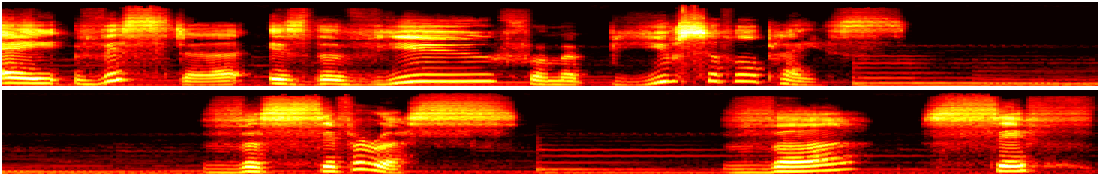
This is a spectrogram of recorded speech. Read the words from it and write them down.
A vista is the view from a beautiful place. Vociferous. Vociferous.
